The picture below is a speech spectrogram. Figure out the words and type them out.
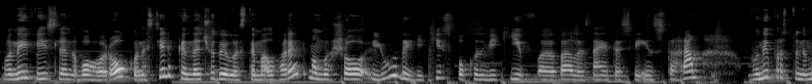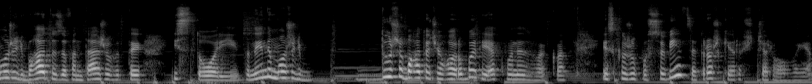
Вони після нового року настільки начудили з тими алгоритмами, що люди, які споконвіків е, вели, знаєте, свій інстаграм. Вони просто не можуть багато завантажувати історії, вони не можуть дуже багато чого робити, як вони звикли. І скажу по собі, це трошки розчаровує.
